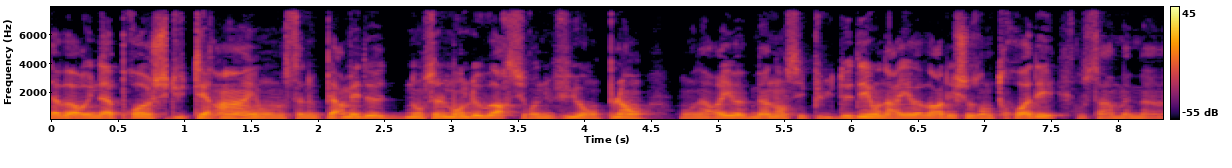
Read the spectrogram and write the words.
d'avoir une approche du terrain et ça nous permet de non seulement de le voir sur une vue en plan, on arrive maintenant c'est plus le 2D, on arrive à voir des choses en 3D. Je trouve ça même euh,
